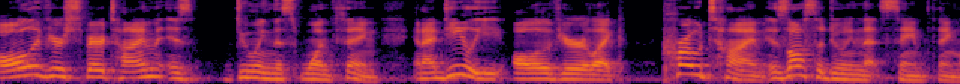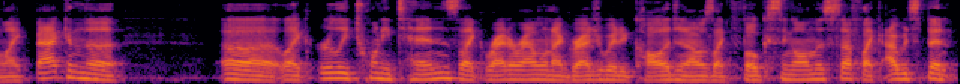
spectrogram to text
all of your spare time is doing this one thing, and ideally, all of your like pro time is also doing that same thing. Like back in the uh, like early 2010s, like right around when I graduated college and I was like focusing on this stuff, like I would spend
